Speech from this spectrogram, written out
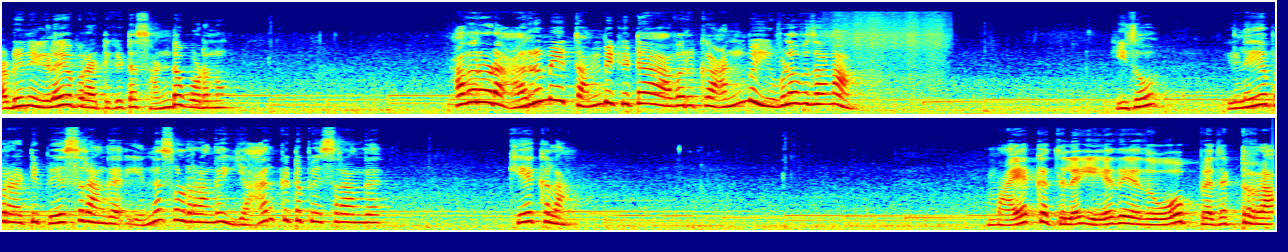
அப்படின்னு இளைய பிராட்டிக்கிட்ட சண்டை போடணும். அவரோட அருமை தம்பிக்கிட்ட அவருக்கு அன்பு இவ்வளவுதானா? இதோ இளைய பிராட்டி பேசுறாங்க. என்ன சொல்றாங்க? யார்கிட்ட பேசுறாங்க? கேட்கலாம். மயக்கத்தில் ஏதேதோ பெதட்டுறா.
